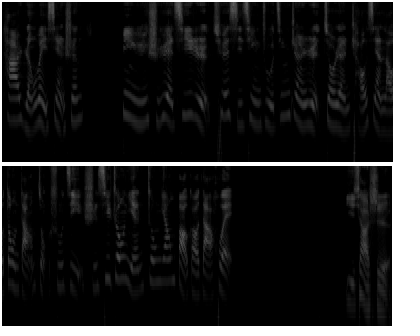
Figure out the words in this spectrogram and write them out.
他仍未现身，并于十月七日缺席庆祝金正日就任朝鲜劳动党总书记十七周年中央报告大会。以下是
